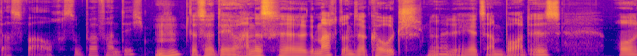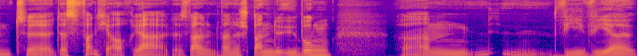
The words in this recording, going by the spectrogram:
Das war auch super, fand ich. Mhm. Das hat der Johannes äh, gemacht, unser Coach, ne, der jetzt an Bord ist. Und äh, das fand ich auch, ja, das war, war eine spannende Übung, ähm, wie wir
